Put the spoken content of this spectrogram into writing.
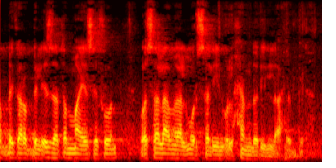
রাব্বিকা রব্বিল ইজ্জাতি আম্মা ইয়াসিফুন। وسلام على المرسلين والحمد لله رب العالمين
